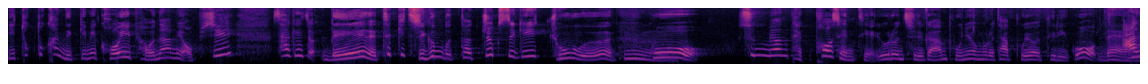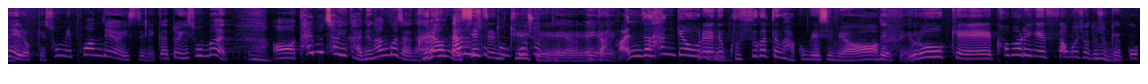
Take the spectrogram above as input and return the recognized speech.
이 톡톡한 느낌이 거의 변함이 없이 사계절 내내 특히 지금부터 쭉 쓰기 좋은 음. 고 순면 100%의 이런 질감 본염으로 다 보여드리고 네. 안에 이렇게 솜이 포함되어 있으니까 또 이 솜은 어, 탈부착이 가능한 거잖아요. 그럼 다른 소통. 포셔도 돼요. 예, 그러니까 예. 완전 한겨울에는 음, 음. 구스 같은 거 갖고 계시면 네, 네. 이렇게 커버링에 써보셔도 음. 좋겠고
